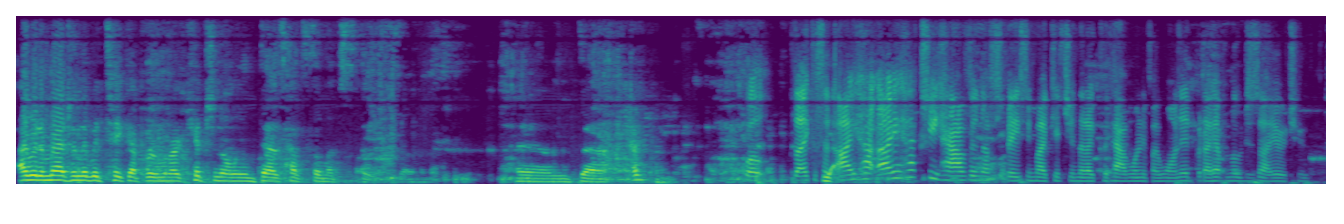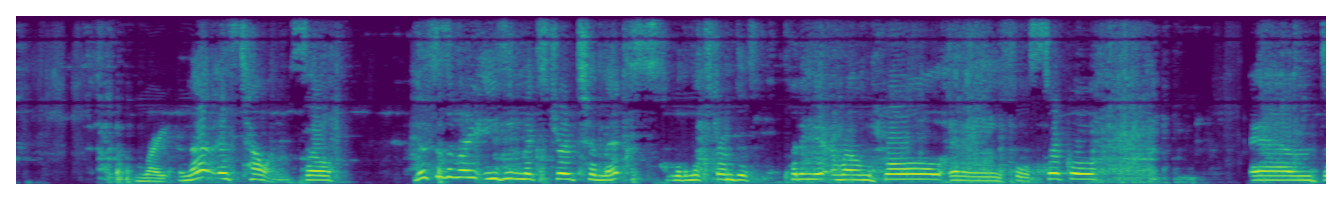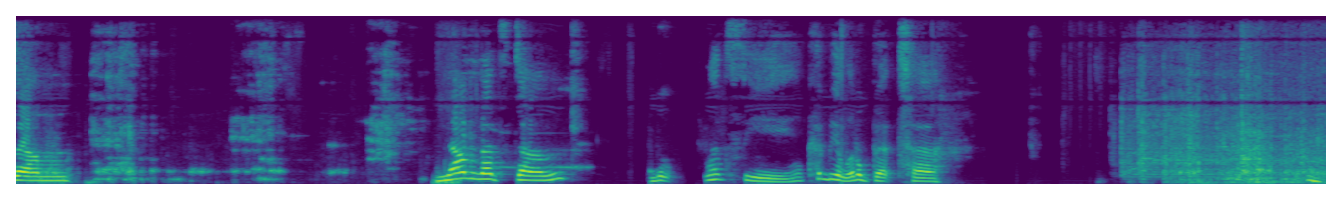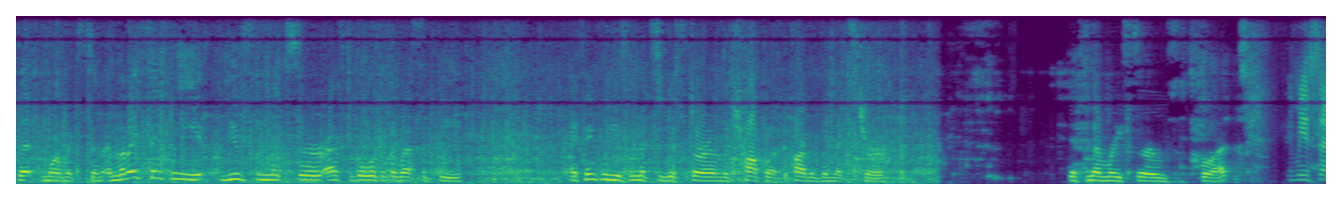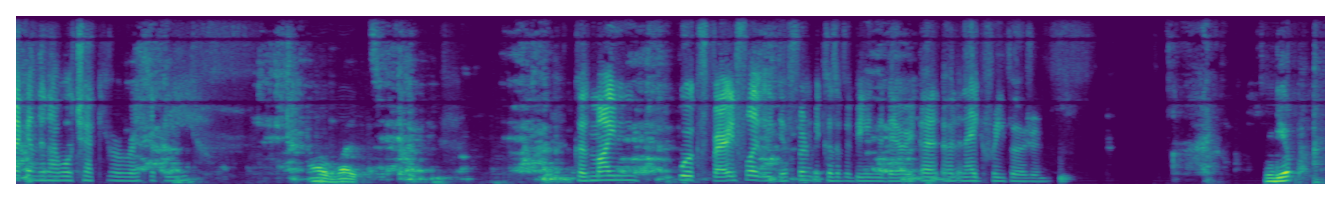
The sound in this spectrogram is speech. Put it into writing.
I would imagine they would take up room, and our kitchen only does have so much space. So. And uh, Well, like I said, I ha- I actually have enough space in my kitchen that I could have one if I wanted, but I have no desire to. Right, and that is telling. So this is a very easy mixture to mix. With a mixture, I'm just putting it around the bowl in a full circle. And um, now that that's done, let's see, it could be a little bit, uh, bit more mixed in. And then I think we use the mixer, I have to go look at the recipe. I think we use the mixer to stir in the chocolate part of the mixture, if memory serves correct. Give me a second, and I will check your recipe All right. because mine works very slightly different because of it being a dairy, uh, an egg-free version. Yep.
